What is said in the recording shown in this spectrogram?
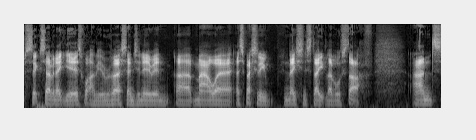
six, seven, eight years, what have you, reverse engineering uh, malware, especially nation state level stuff and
